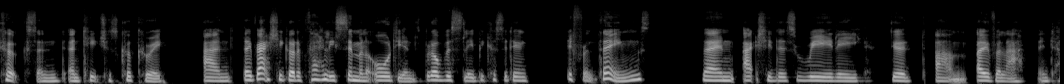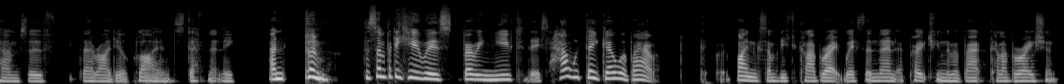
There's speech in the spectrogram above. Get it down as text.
cooks and and teaches cookery, and they've actually got a fairly similar audience. But obviously, because they're doing different things, then actually there's really good um, overlap in terms of their ideal clients, definitely. And for somebody who is very new to this, how would they go about finding somebody to collaborate with and then approaching them about collaboration?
